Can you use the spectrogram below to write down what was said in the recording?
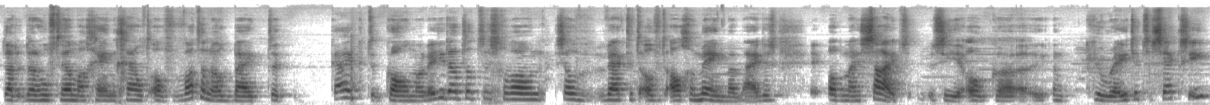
daar, daar hoeft helemaal geen geld of wat dan ook bij te kijken te komen. Weet je, dat, dat is gewoon, zo werkt het over het algemeen bij mij. Dus op mijn site zie je ook eh, een curated sectie.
